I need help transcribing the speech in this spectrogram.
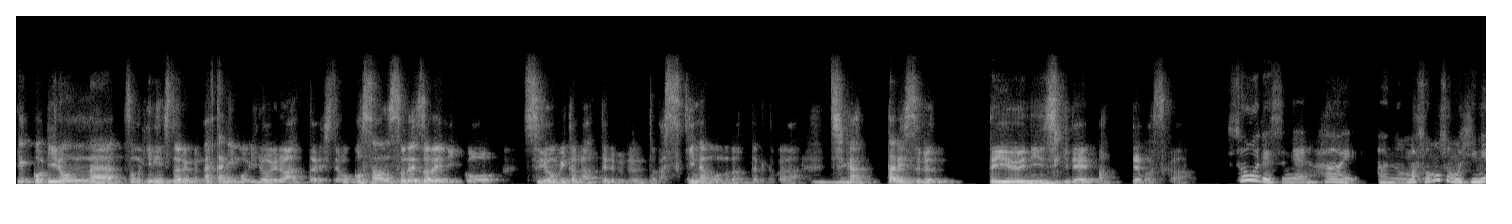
結構いろんなその非認知能力の中にもいろいろあったりしてお子さんそれぞれにこう強みとなってる部分とか好きなものだったりとか違ったりするっていう認識で合ってますか、そうですね。はい。あの、まあ、そもそも非認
